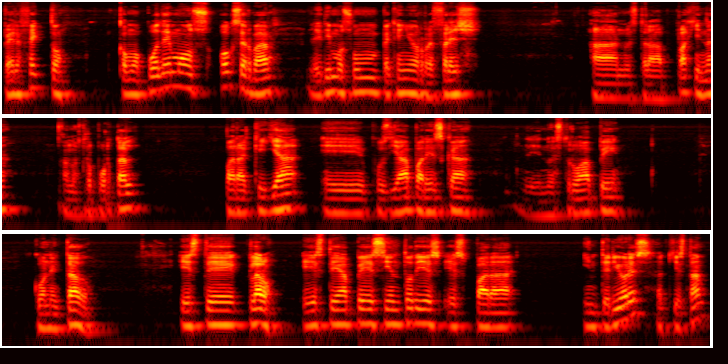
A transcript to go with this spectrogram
Perfecto. Como podemos observar, le dimos un pequeño refresh a nuestra página, a nuestro portal, para que ya, eh, pues ya aparezca eh, nuestro AP conectado. Este, claro, este AP110 es para interiores, aquí está.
